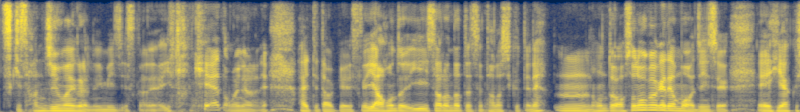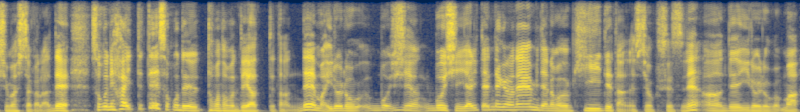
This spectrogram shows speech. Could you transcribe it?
月30万円ぐらいのイメージですかね、いや、高えと思いながらね、入ってたわけですけど、いや、本当にいいサロンだったですね、楽しくてね。うん、本当そのおかげでもう人生、えー、飛躍しましたから。で、そこに入ってて、そこでたまたま出会ってたんで、まあいろいろ Voicy、Voicy やりたいんだけどね、みたいなことを聞いてたんです、直接ね。あで、いろいろ、まあ、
